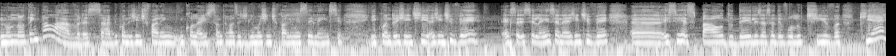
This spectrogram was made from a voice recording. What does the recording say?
não, não tem palavras, sabe? Quando a gente fala em, em, Colégio Santa Rosa de Lima, a gente fala em excelência. E quando a gente, a gente vê essa excelência, né? A gente vê uh, esse respaldo deles, essa devolutiva, que é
